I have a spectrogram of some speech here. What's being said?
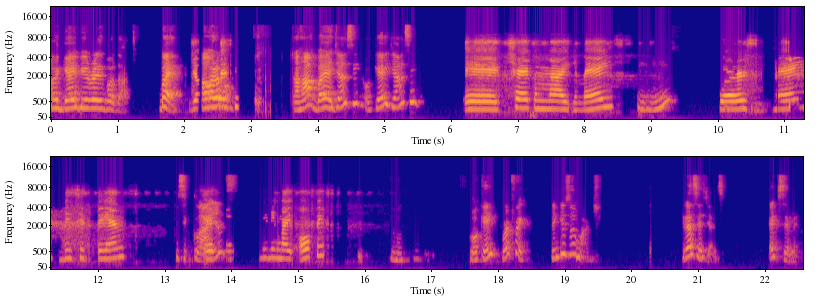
Okay, be ready for that. Vaya, ahora. Ajá, vaya, Jancy. Okay, Jancy. Eh, check my emails. Where's mail, visit clients. Visit clients. eh, cleaning my office. Okay, perfect. Thank you so much. Gracias, Jancy. Excelente.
